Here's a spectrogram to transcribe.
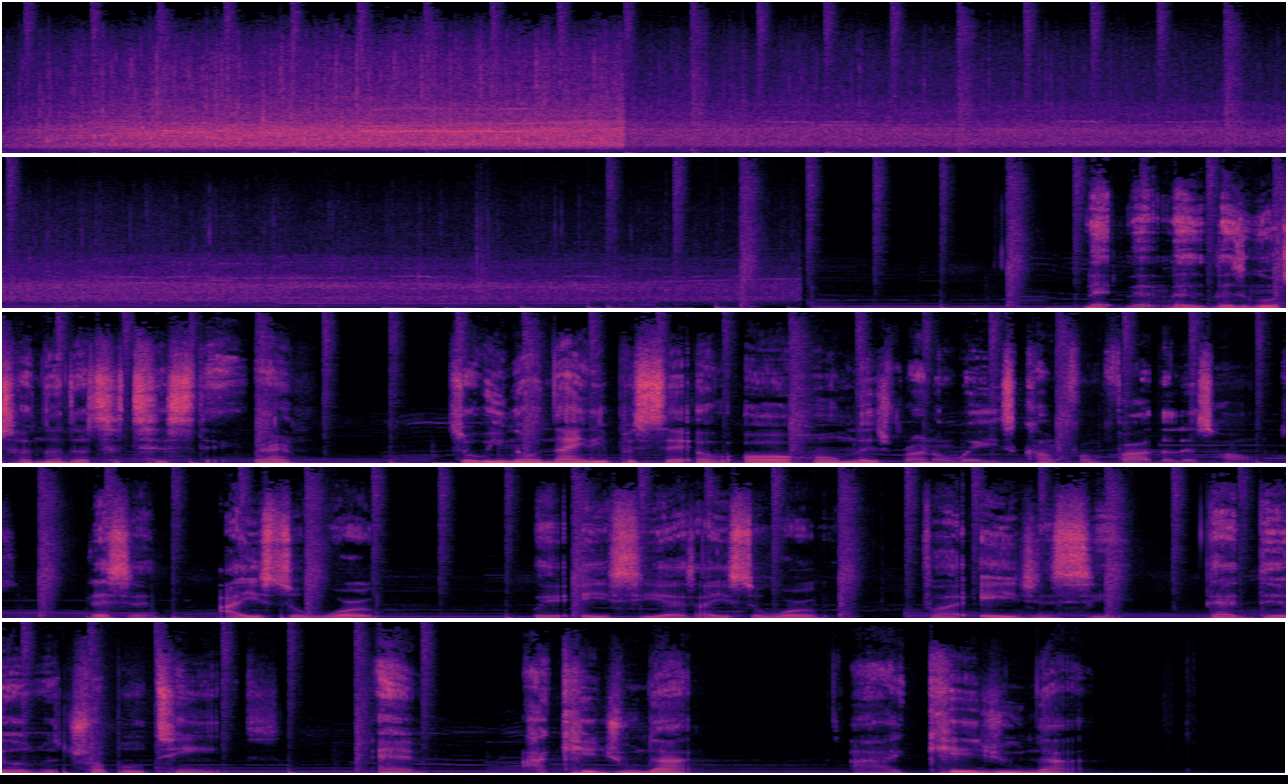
Let, let, let's go to another statistic, right? So we know 90% of all homeless runaways come from fatherless homes. Listen, I used to work with ACS. I used to work for an agency that deals with troubled teens. And I kid you not, I kid you not,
